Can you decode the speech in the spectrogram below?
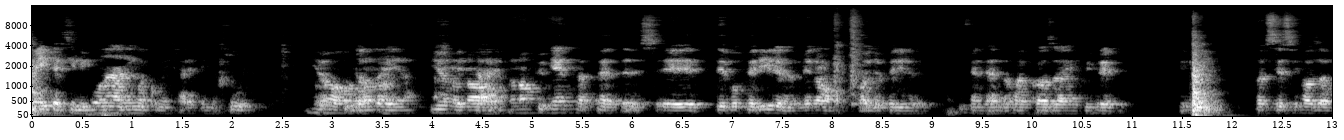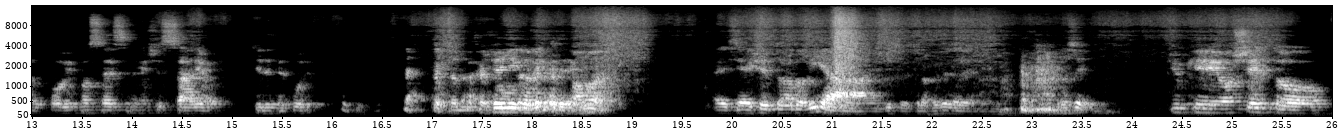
mettersi di buon animo e cominciare fin da subito. Io, io non, ho, non ho più niente da perdere, se devo perire almeno voglio perire difendendo qualcosa in cui credo. Quindi qualsiasi cosa poi possa essere necessario, chiedete pure. Beh, questo Scegli cosa crede. Allora, Eh, se hai scelto una tua via, è giusto che te la potete prosegui. più che ho scelto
